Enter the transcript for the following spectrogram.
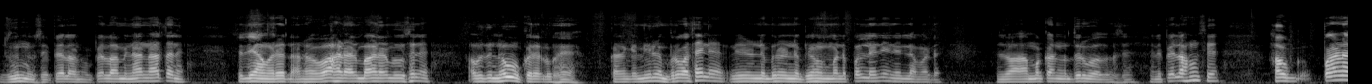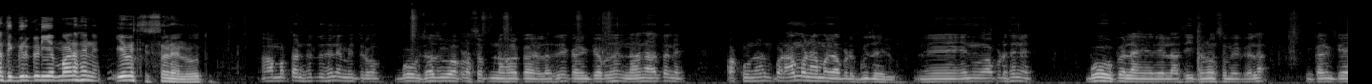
જૂનું છે, પહેલાંનું. પહેલાં અમે નાના હતા ને, એટલે આમાં રહેતા. અને વાહડા બાહડા બધું છે ને, આ બધું નવું કરેલું છે. કારણ કે નીરણ ભરવા થાય ને નીરણને ભરણને ભેહું માટે પલ્લે નહીં ને એટલા માટે. જો આ મકાનનો દરવાજો છે. અને પહેલાં શું છે, હાવ પાણાથી ગરગડીએ પાણા છે ને, એવાથી સણેલું હતું. આ મકાન થતું છે ને મિત્રો, બહુ જાજુ આપણા સપના હળકારેલા છે, કારણ કે આપણે નાના હતા ને, આખું નાનપણ આમાં આમાં જ આપણે ગુજાર્યું. ને એનું આપણે છે ને બહુ પહેલાં અહીંયા રહેલા છીએ, ઘણો સમય પહેલાં. કારણ કે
